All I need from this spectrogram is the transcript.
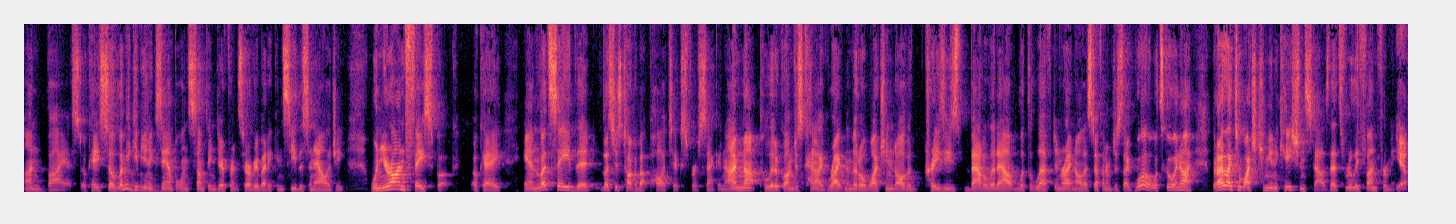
unbiased. Okay, so let me give mm-hmm. you an example and something different, so everybody can see this analogy. When you're on Facebook, okay, and let's say that let's just talk about politics for a second. Now, I'm not political. I'm just kind of like right in the middle, watching all the crazies battle it out with the left and right and all that stuff. And I'm just like, whoa, what's going on? But I like to watch communication styles. That's really fun for me. Yeah.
